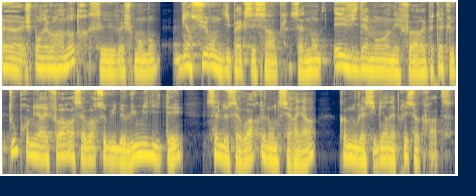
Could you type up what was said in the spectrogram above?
Euh, je peux en avoir un autre? C'est vachement bon. Bien sûr, on ne dit pas que c'est simple. Ça demande évidemment un effort, et peut-être le tout premier effort, à savoir celui de l'humilité, celle de savoir que l'on ne sait rien, comme nous l'a si bien appris Socrate.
